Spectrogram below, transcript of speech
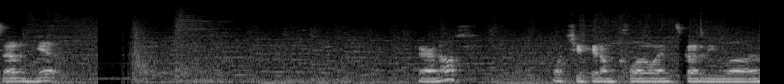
27 hit. Fair enough. What's your hit on Chloe? It's got to be low.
